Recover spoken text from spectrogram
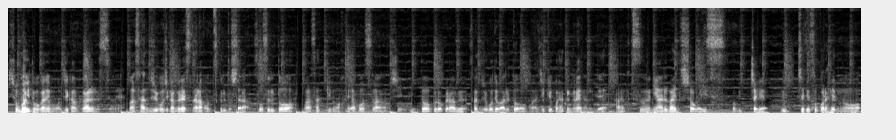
しょぼい動画でも時間かかるんですよね。まあ35時間ぐらいです、7本作るとしたら。そうすると、まあさっきのエアフォースワン新品とプロクラブ35で割ると、まあ時給500円ぐらいなんで、はい、普通にアルバイトした方がいいっす。ぶっちゃけ。ぶっちゃけそこら辺の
